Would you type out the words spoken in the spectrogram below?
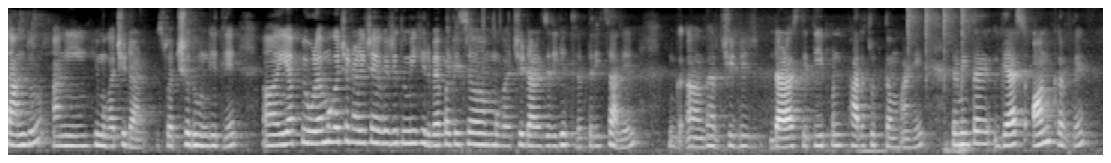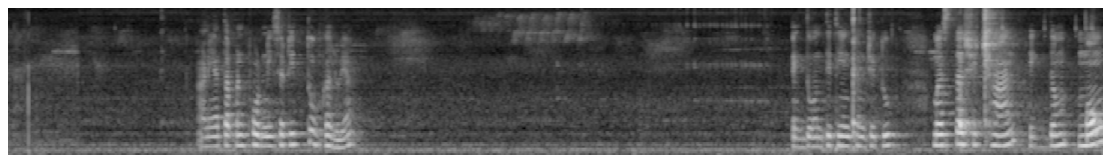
तांदूळ आणि ही मुगाची डाळ स्वच्छ धुवून घेतली या पिवळ्या मुगाच्या डाळीच्या ऐवजी तुम्ही हिरव्या पाटीचं मुगाची डाळ जरी घेतलं तरी चालेल. घरची जी डाळ असते ती पण फारच उत्तम आहे. तर मी तर गॅस ऑन करते. आणि आता आपण फोडणीसाठी तूप घालूया. एक दोन ते तीन चमचे तूप. मस्त अशी छान एकदम मऊ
